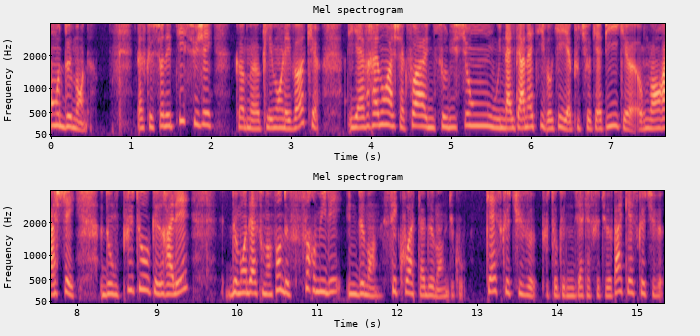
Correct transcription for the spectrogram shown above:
en demande. Parce que sur des petits sujets, comme euh, Clément l'évoque, il y a vraiment à chaque fois une solution ou une alternative. Ok, il y a plus de choc à pic, on va en racheter. Donc plutôt que de râler, demander à son enfant de formuler une demande. C'est quoi ta demande du coup? Qu'est-ce que tu veux plutôt que de nous dire qu'est-ce que tu veux pas qu'est-ce que tu veux.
